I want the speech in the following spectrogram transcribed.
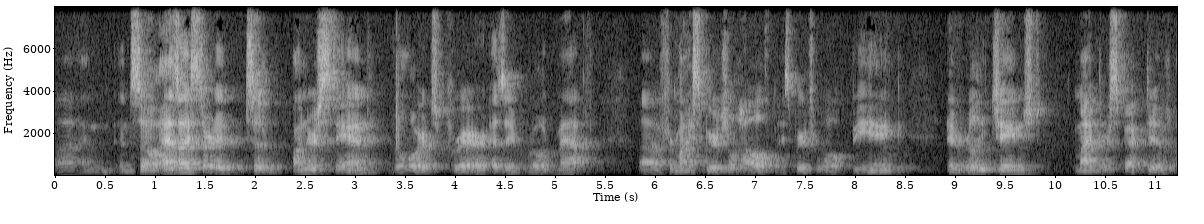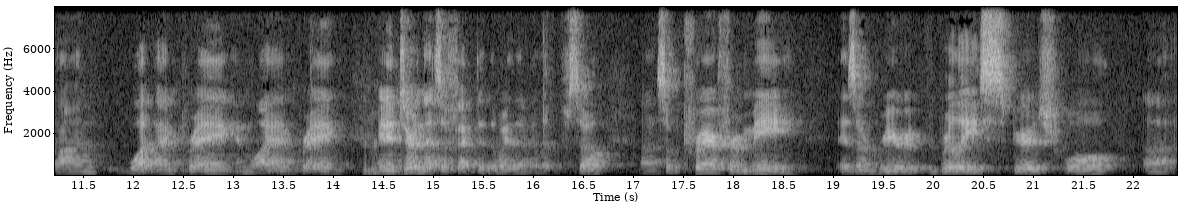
Uh, and, and so, as I started to understand the Lord's Prayer as a roadmap uh, for my spiritual health, my spiritual well being, it really changed my perspective on what I'm praying and why I'm praying. Mm-hmm. And in turn, that's affected the way that I live. So, uh, so prayer for me is a re- really spiritual uh,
